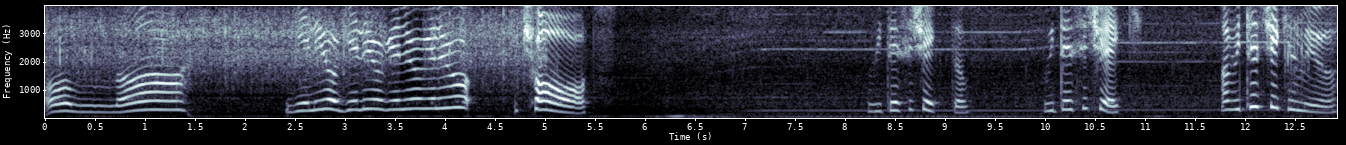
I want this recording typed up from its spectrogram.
Allah. Geliyor geliyor geliyor geliyor. Çat. Vitesi çektim. Vitesi çek. Ha vites çekilmiyor.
